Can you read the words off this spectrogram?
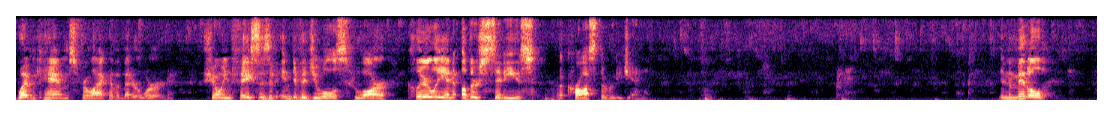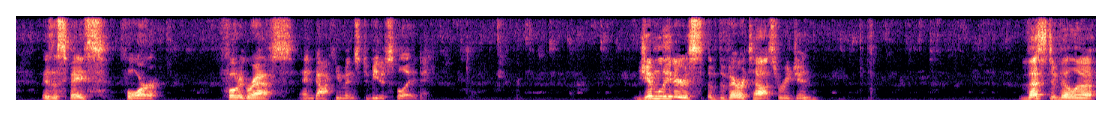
webcams, for lack of a better word, showing faces of individuals who are clearly in other cities across the region. In the middle is a space for photographs and documents to be displayed. Gym leaders of the Veritus region, Vestavilla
